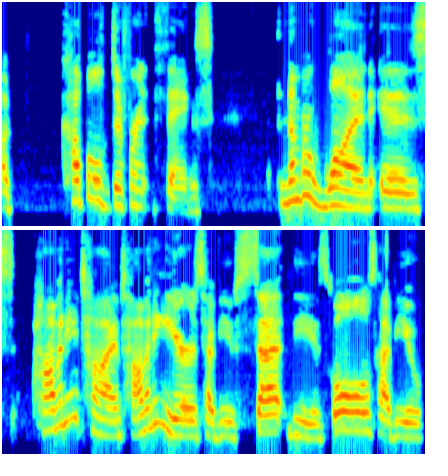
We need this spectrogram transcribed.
a couple different things. Number one is how many times, how many years have you set these goals? Have you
